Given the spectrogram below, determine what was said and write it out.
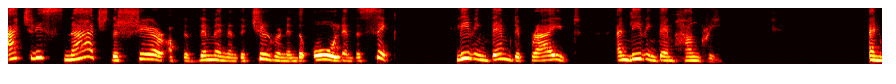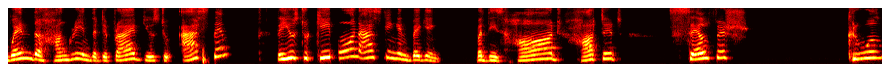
actually snatch the share of the women and the children and the old and the sick, leaving them deprived and leaving them hungry. And when the hungry and the deprived used to ask them, they used to keep on asking and begging but these hard hearted, selfish, cruel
